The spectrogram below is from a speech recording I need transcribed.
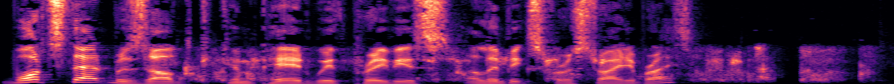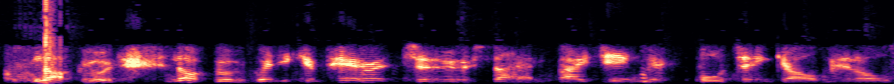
What's that result compared with previous Olympics for Australia, Brace? Not good, not good. When you compare it to, say, Beijing with 14 gold medals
